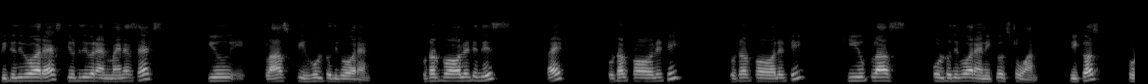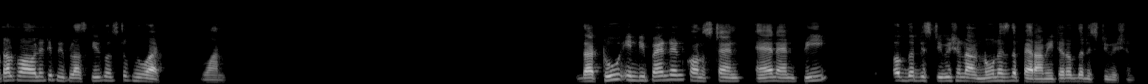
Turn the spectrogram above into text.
p to the power x q to the power n minus x q plus p whole to the power n. Total probability this right? Total probability total probability q plus whole to the power n equals to 1 because total probability p plus q equals to q what? 1 the two independent constant n and p of the distribution are known as the parameter of the distribution.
